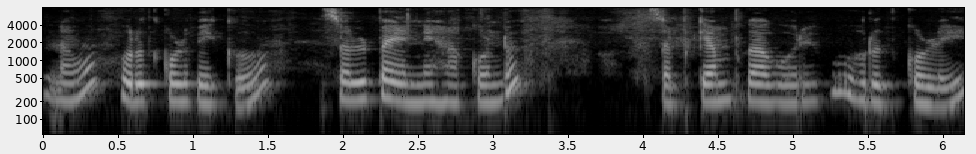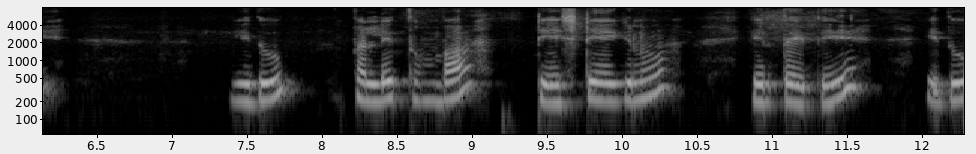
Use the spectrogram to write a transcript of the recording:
ನಾವು ಹುರಿದ್ಕೊಳ್ಬೇಕು. ಸ್ವಲ್ಪ ಎಣ್ಣೆ ಹಾಕ್ಕೊಂಡು ಸ್ವಲ್ಪ ಕೆಂಪಗಾಗೋವರೆಗೂ ಹುರಿದ್ಕೊಳ್ಳಿ. ಇದು ಪಲ್ಯ ತುಂಬ ಟೇಸ್ಟಿಯಾಗಿಯೂ ಇರ್ತೈತಿ. ಇದು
